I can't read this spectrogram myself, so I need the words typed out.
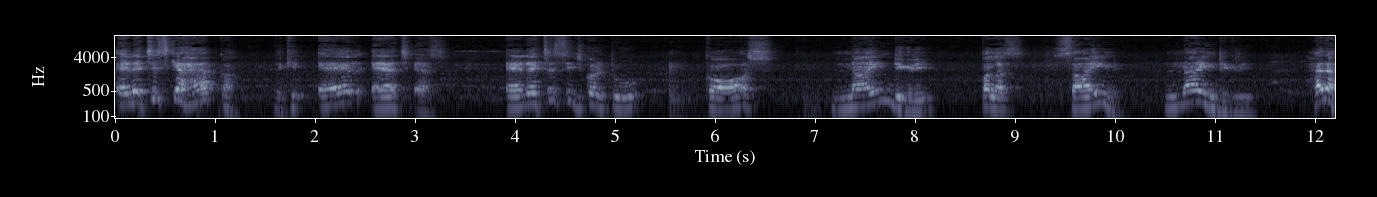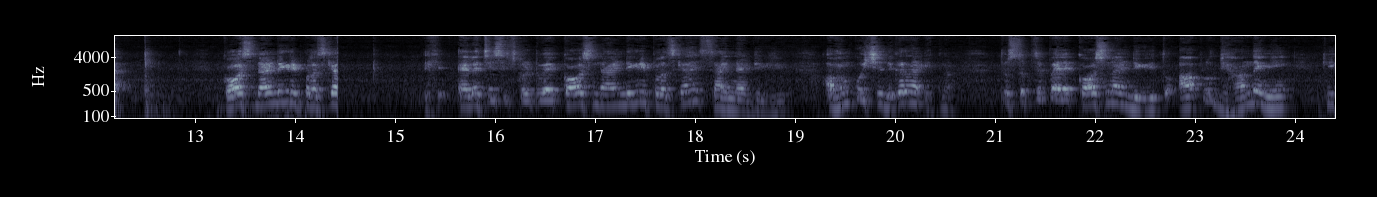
एलएचएस क्या है आपका? देखिए L H S L H S equal to cos nine degree plus sine nine degree है ना? कॉस नाइन डिग्री प्लस क्या? देखिए L H S equal to है कॉस नाइन डिग्री प्लस क्या है? साइन नाइन डिग्री अब हमको सिद्ध करना इतना। तो सबसे पहले कॉस नाइन डिग्री तो आप लोग ध्यान देंगे कि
